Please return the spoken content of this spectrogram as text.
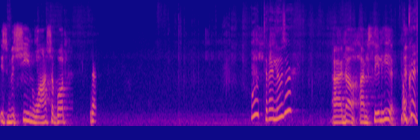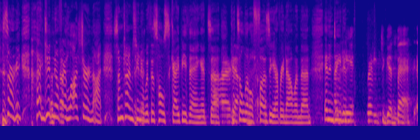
It's machine washable. Ooh, did I lose her? Uh, no, I'm still here. Oh, good. Sorry. I didn't know if I lost her or not. Sometimes, you know, with this whole Skypey thing, it uh, gets a little fuzzy every now and then. And indeed, ready to get back.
